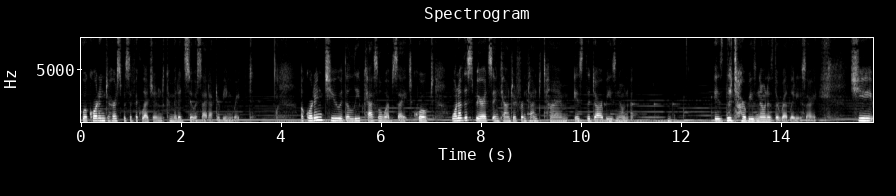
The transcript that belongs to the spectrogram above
who, according to her specific legend, committed suicide after being raped. According to the Leap Castle website, quote, one of the spirits encountered from time to time is the Darby's known is the Darby's known as the Red Lady, sorry. She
